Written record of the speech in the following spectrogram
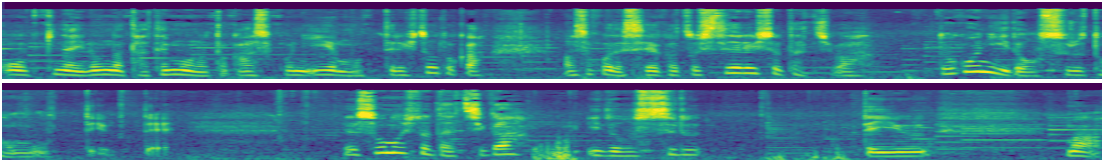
大きないろんな建物とかあそこに家持ってる人とかあそこで生活している人たちはどこに移動すると思うって言ってでその人たちが移動するっていう、まあ、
